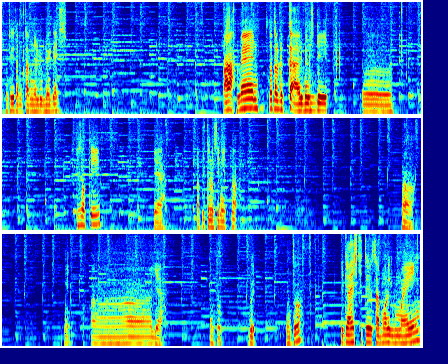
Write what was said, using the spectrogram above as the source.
Nanti kita thumbnail dulu ya guys. Ah man, kau terlalu dekat hari Wednesday. Uh, it's okay. Ya, yeah. tapi terlalu sengit pula. Ha. Uh, ya. Yeah. Untuk. Good. Untuk. Okay guys, kita sama lagi bermain.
